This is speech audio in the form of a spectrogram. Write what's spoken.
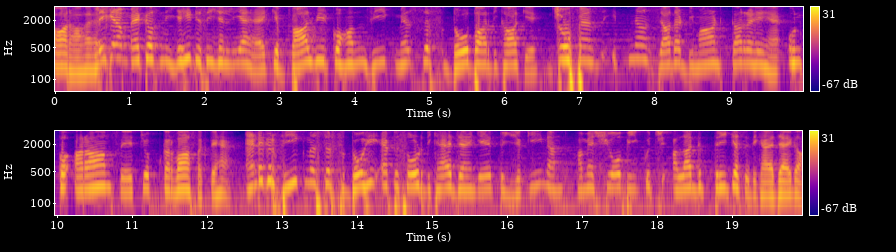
आ रहा है। लेकिन अब मेकर्स ने यही डिसीज़न लिया है कि बालवीर को हम वीक में सिर्फ़ दो बार दिखा के, जो फैंस इतना ज़्यादा डिमांड कर रहे हैं, उनको आराम से चुप करवा सकते हैं। एंड अगर वीक में सिर्फ़ दो ही एपिसोड दिखाए जाएँगे तो यकीनन हमें शो भी कुछ अलग तरीके से दिखाया जाएगा,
